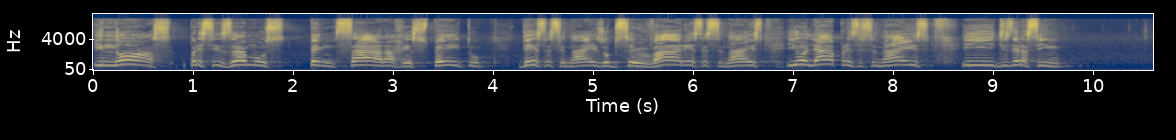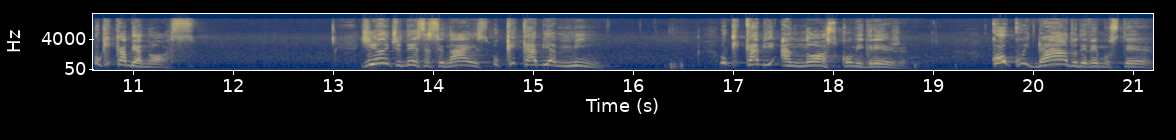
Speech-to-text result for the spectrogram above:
E nós precisamos pensar a respeito desses sinais, observar esses sinais e olhar para esses sinais e dizer assim: o que cabe a nós? Diante desses sinais, o que cabe a mim? O que cabe a nós como igreja? Qual cuidado devemos ter?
